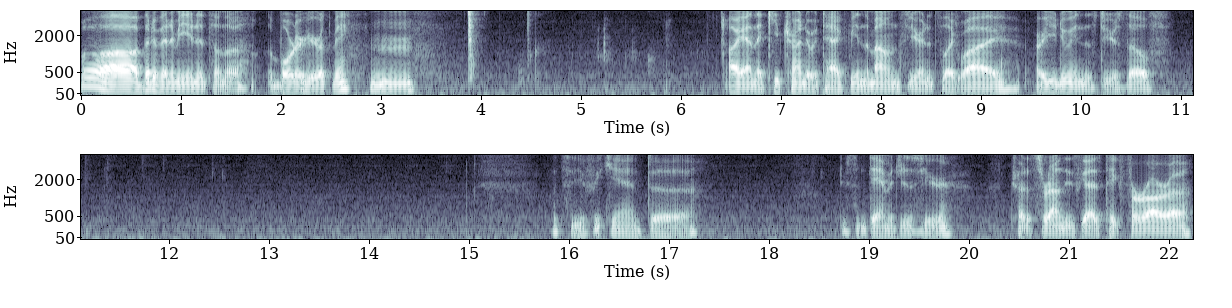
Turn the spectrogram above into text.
oh a bit of enemy units on the, the border here with me. Hmm. Oh yeah, and they keep trying to attack me in the mountains here, and it's like, why are you doing this to yourself? Let's see if we can't uh, do some damages here. Try to surround these guys, take Ferrara.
